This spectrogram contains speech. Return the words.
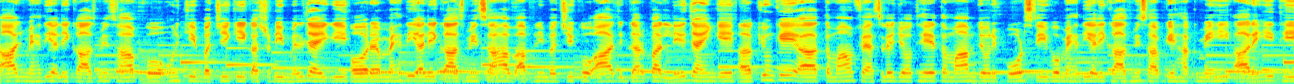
आज मेहदी अली काजमी साहब को उनकी बच्ची की कस्टडी मिल जाएगी और मेहदी अली काजमी साहब अपनी बच्ची को आज घर पर ले जाएँगे। क्योंकि तमाम फैसले जो थे, तमाम जो रिपोर्ट थी, वो मेहदी अली काजमी साहब के हक में ही आ रही थी।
